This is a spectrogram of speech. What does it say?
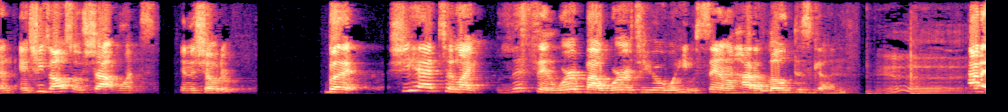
gun and she's also shot once in the shoulder. But she had to like listen word by word to hear what he was saying on how to load this gun, yeah. how to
